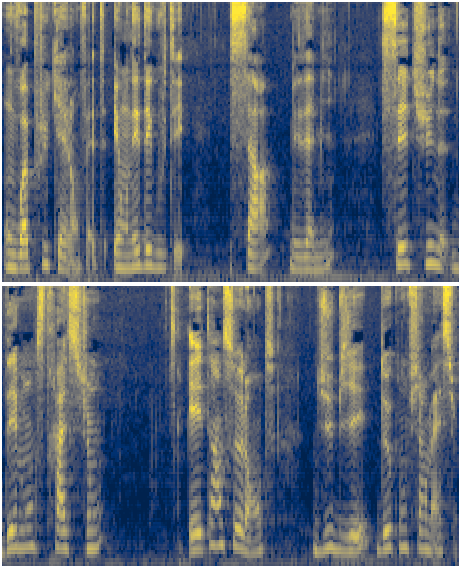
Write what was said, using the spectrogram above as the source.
on voit plus qu'elle en fait. Et on est dégoûté. Ça, mes amis, c'est une démonstration étincelante du biais de confirmation.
